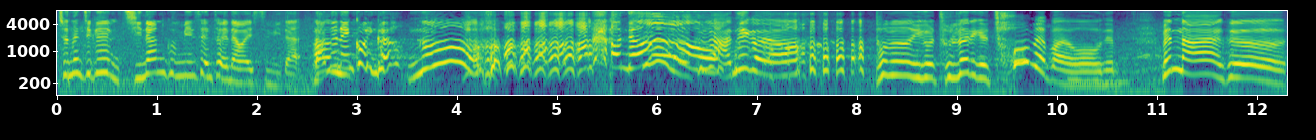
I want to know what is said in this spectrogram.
저는 지금 진안군민센터에 나와 있습니다. 나는 아, 앵커인가요? No! 아, no! 그거 아니고요. 저는 이걸 줄다리기를 처음 해봐요. 맨날 그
